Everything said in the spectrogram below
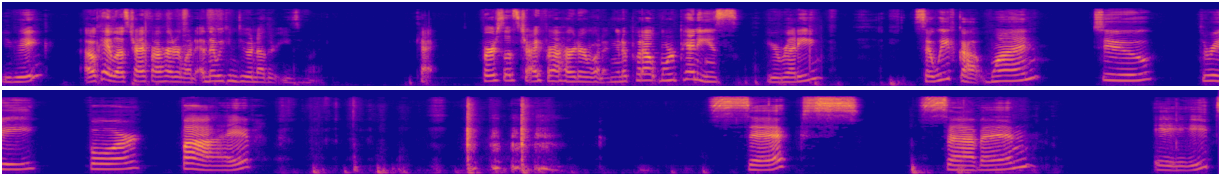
You think? Okay, let's try for a harder one, and then we can do another easy one. Okay, first let's try for a harder one. I'm going to put out more pennies. You ready? So we've got one, two, three, four, five, six, seven, eight,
